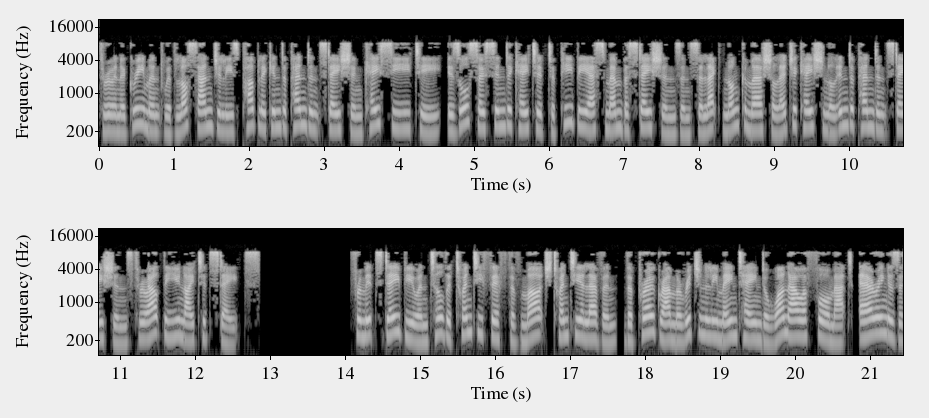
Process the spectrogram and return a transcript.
through an agreement with Los Angeles public independent station KCET, is also syndicated to PBS member stations and select non-commercial educational independent independent stations throughout the United States. From its debut until 25 March 2011, the program originally maintained a one-hour format, airing as a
